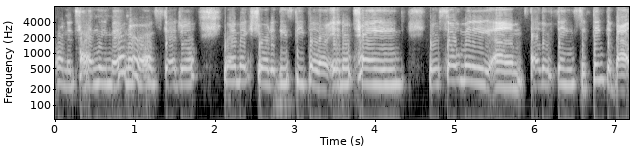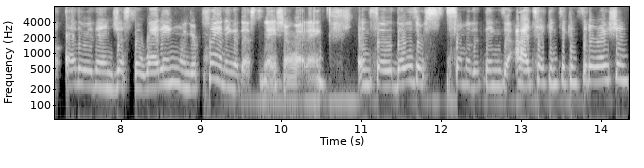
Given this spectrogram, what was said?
on a timely manner on schedule. You want to make sure that these people are entertained. There's so many um, other things to think about other than just the wedding when you're planning a destination wedding and so those are some of the things that i take into consideration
